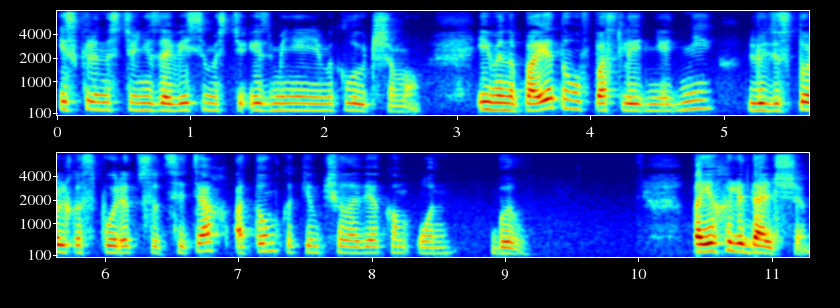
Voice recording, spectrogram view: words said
искренностью, независимостью и изменениями к лучшему. Именно поэтому в последние дни люди столько спорят в соцсетях о том, каким человеком он был. Поехали дальше.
